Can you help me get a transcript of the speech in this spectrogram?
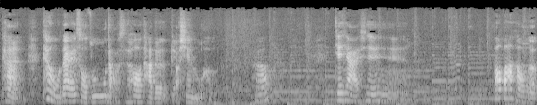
看看我在手足舞蹈时候它的表现如何。好，接下来是包包好的，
